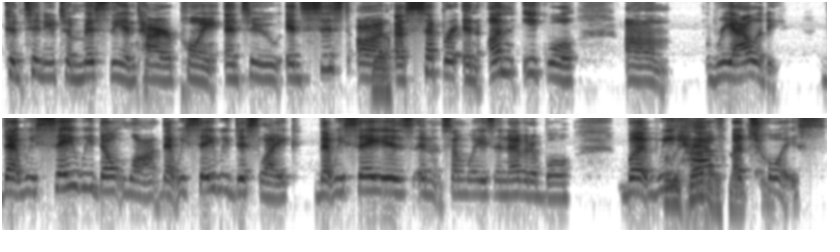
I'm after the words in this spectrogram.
continue to miss the entire point and to insist on yeah. a separate and unequal um, reality that we say we don't want, that we say we dislike, that we say is in some ways inevitable, but we, we have a choice.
